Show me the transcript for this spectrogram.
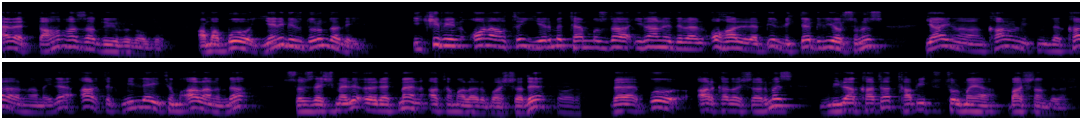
evet daha fazla duyulur oldu. Ama bu yeni bir durum da değil. 2016 20 Temmuz'da ilan edilen o halle birlikte biliyorsunuz yayınlanan kanun hükmünde kararnameyle artık milli eğitim alanında sözleşmeli öğretmen atamaları başladı Doğru. ve bu arkadaşlarımız mülakata tabi tutulmaya başlandılar.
